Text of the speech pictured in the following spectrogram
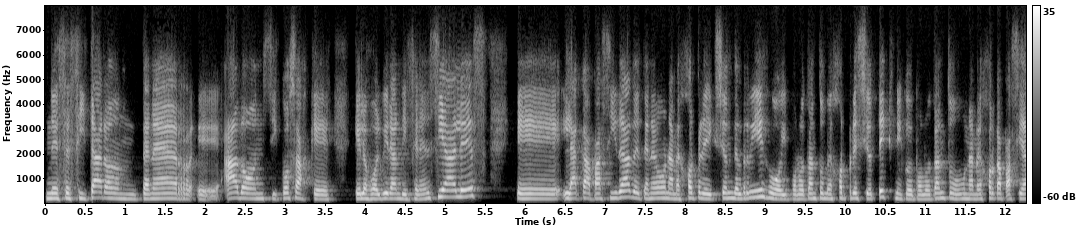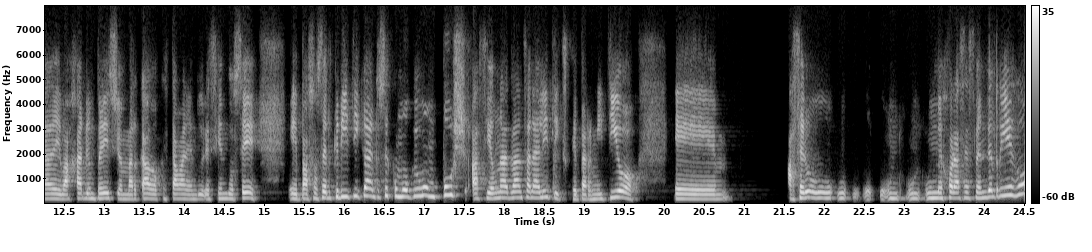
necesitaron tener eh, add-ons y cosas que, los volvieran diferenciales, eh, la capacidad de tener una mejor predicción del riesgo y por lo tanto mejor precio técnico y por lo tanto una mejor capacidad de bajar el precio en mercados que estaban endureciéndose eh, pasó a ser crítica. Entonces como que hubo un push hacia un Advanced Analytics que permitió hacer un, mejor assessment del riesgo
